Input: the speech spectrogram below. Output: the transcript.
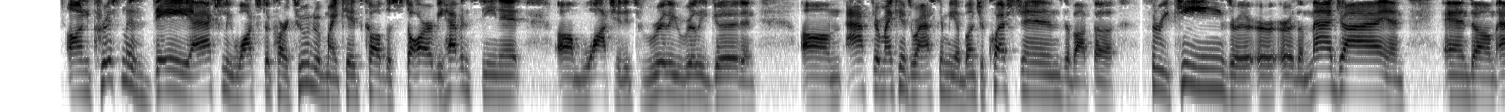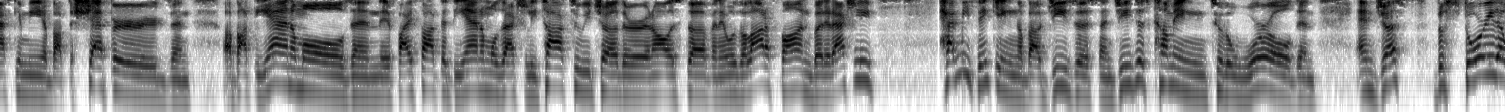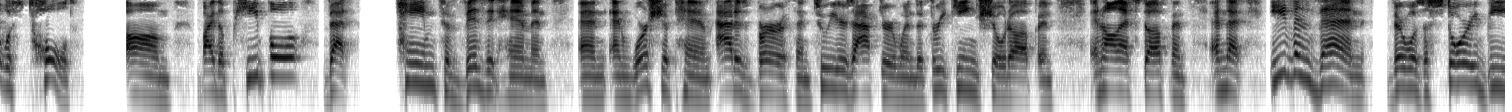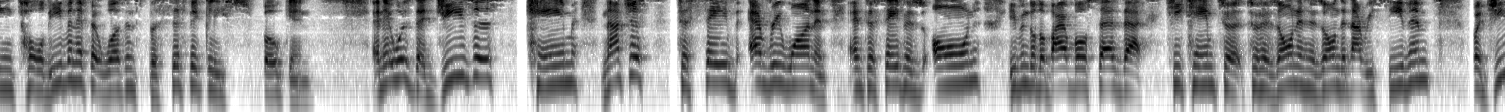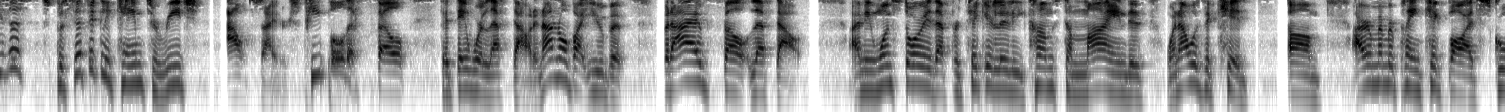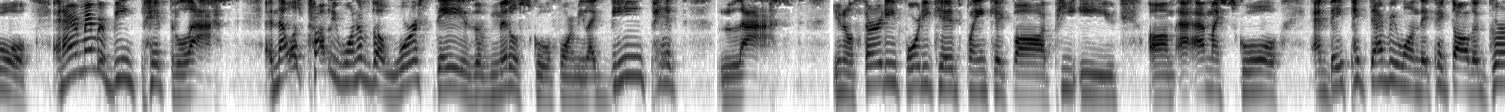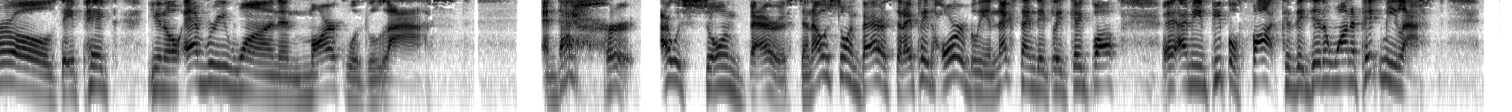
on Christmas Day, I actually watched a cartoon with my kids called The Star. If you haven't seen it, um, watch it. It's really, really good. And um, after my kids were asking me a bunch of questions about the three kings or, or, or the magi and and um, asking me about the shepherds and about the animals and if I thought that the animals actually talked to each other and all this stuff. And it was a lot of fun, but it actually had me thinking about Jesus and Jesus coming to the world and and just the story that was told um, by the people that came to visit him and and and worship him at his birth and 2 years after when the three kings showed up and and all that stuff and and that even then there was a story being told even if it wasn't specifically spoken and it was that Jesus came not just to save everyone and, and to save his own, even though the Bible says that he came to, to his own and his own did not receive him. But Jesus specifically came to reach outsiders, people that felt that they were left out. And I don't know about you, but, but I've felt left out. I mean, one story that particularly comes to mind is when I was a kid, um, I remember playing kickball at school and I remember being picked last. And that was probably one of the worst days of middle school for me, like being picked last. You know, 30, 40 kids playing kickball, PE, um, at, at my school. And they picked everyone. They picked all the girls. They picked, you know, everyone. And Mark was last. And that hurt. I was so embarrassed and I was so embarrassed that I played horribly. And next time they played kickball, I mean, people fought because they didn't want to pick me last.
